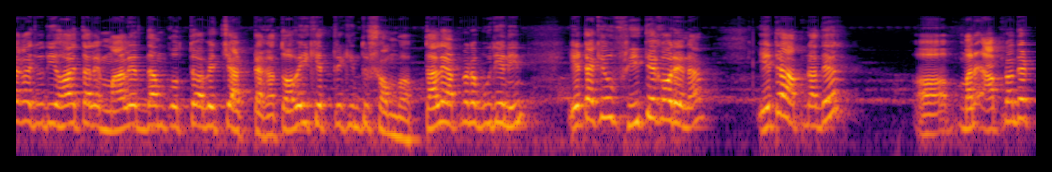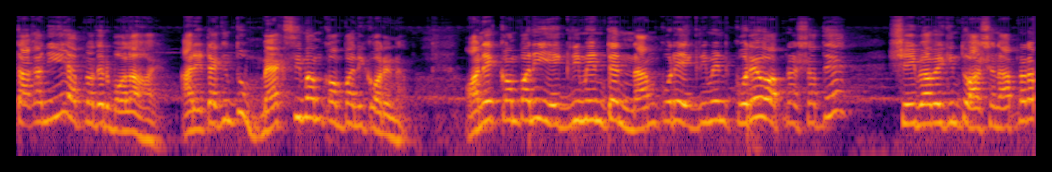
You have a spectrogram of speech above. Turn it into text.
টাকা যদি হয়, তাহলে মালের দাম করতে হবে চার টাকা, তবেই ক্ষেত্রে কিন্তু সম্ভব। তাহলে আপনারা বুঝে নিন, এটা কেউ ফ্রিতে করে না, এটা আপনাদের মানে আপনাদের টাকা নিয়েই আপনাদের বলা হয়। আর এটা কিন্তু ম্যাক্সিমাম কোম্পানি করে না। অনেক কোম্পানি এগ্রিমেন্টের নাম করে এগ্রিমেন্ট করেও আপনার সাথে সেইভাবে কিন্তু আসে না। আপনারা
